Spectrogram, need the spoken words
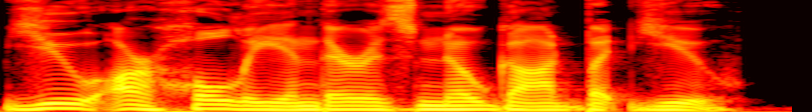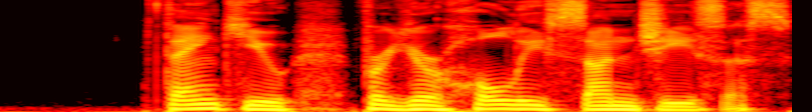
You are holy, and there is no God but you. Thank you for your holy Son, Jesus,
